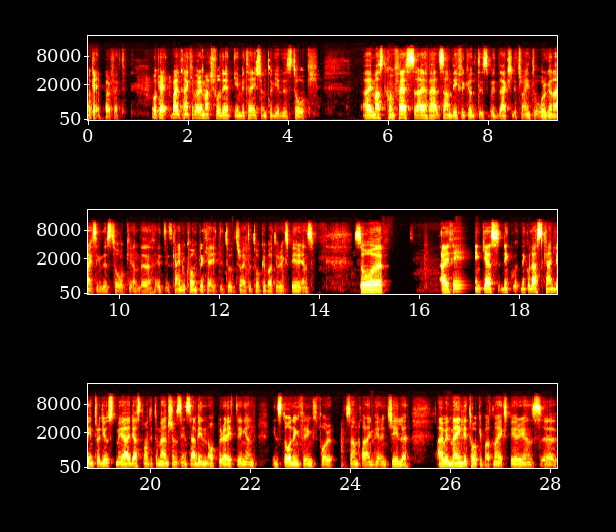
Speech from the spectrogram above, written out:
Okay, perfect. Okay, well, thank you very much for the invitation to give this talk. I must confess I have had some difficulties with actually trying to organizing this talk and uh, it, it's kind of complicated to try to talk about your experience. So uh, I think as Nic Nicolas kindly introduced me, I just wanted to mention since I've been operating and installing things for some time here in Chile, I will mainly talk about my experience uh,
